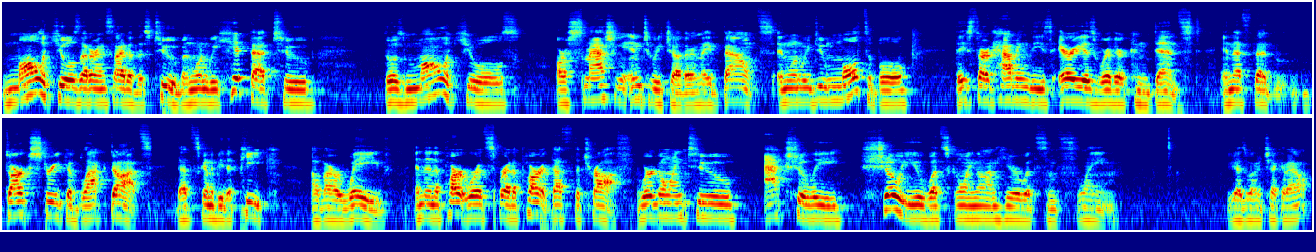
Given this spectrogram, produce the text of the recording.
molecules that are inside of this tube, and when we hit that tube, those molecules are smashing into each other and they bounce. And when we do multiple, they start having these areas where they're condensed. And that's that dark streak of black dots. That's going to be the peak of our wave. And then the part where it's spread apart, that's the trough. We're going to actually show you what's going on here with some flame. You guys want to check it out?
